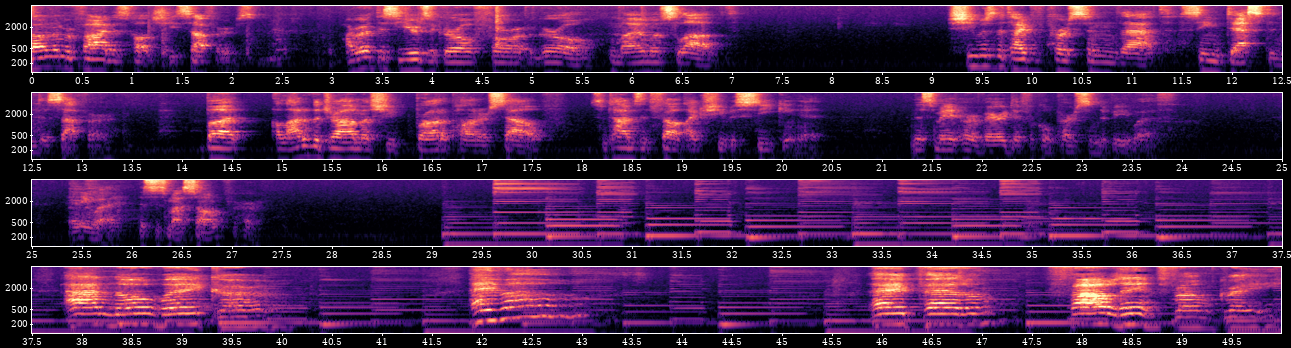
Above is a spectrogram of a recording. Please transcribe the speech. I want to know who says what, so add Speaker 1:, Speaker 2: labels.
Speaker 1: Song number five is called She Suffers. I wrote this years ago for a girl whom I almost loved. She was the type of person that seemed destined to suffer. But a lot of the drama she brought upon herself, sometimes it felt like she was seeking it. And this made her a very difficult person to be with. Anyway, this is my song for her. I know girl, a rose, a petal falling from grace,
